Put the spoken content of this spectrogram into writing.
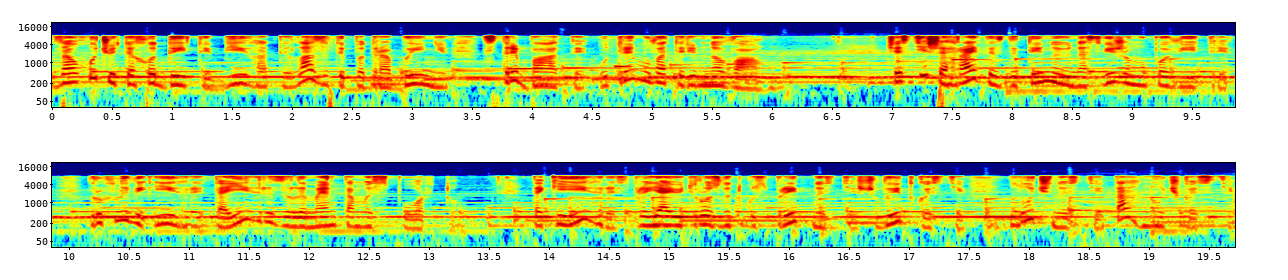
Заохочуйте ходити, бігати, лазити по драбині, стрибати, утримувати рівновагу. Частіше грайте з дитиною на свіжому повітрі, рухливі ігри та ігри з елементами спорту. Такі ігри сприяють розвитку спритності, швидкості, влучності та гнучкості.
